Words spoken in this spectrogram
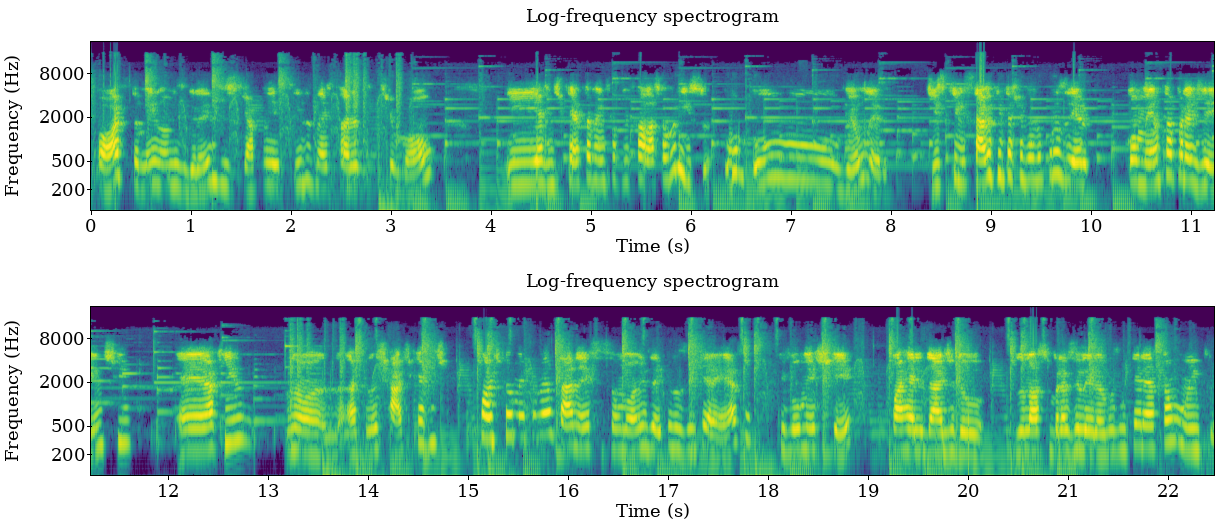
fortes também, nomes grandes, já conhecidos na história do futebol, e a gente quer também saber falar sobre isso. O, o diz que ele sabe quem está chegando no Cruzeiro. Comenta pra gente é, aqui no, aqui no chat que a gente pode também comentar, né? Esses são nomes aí que nos interessam, que vão mexer com a realidade do, do nosso brasileirão, nos interessam muito.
